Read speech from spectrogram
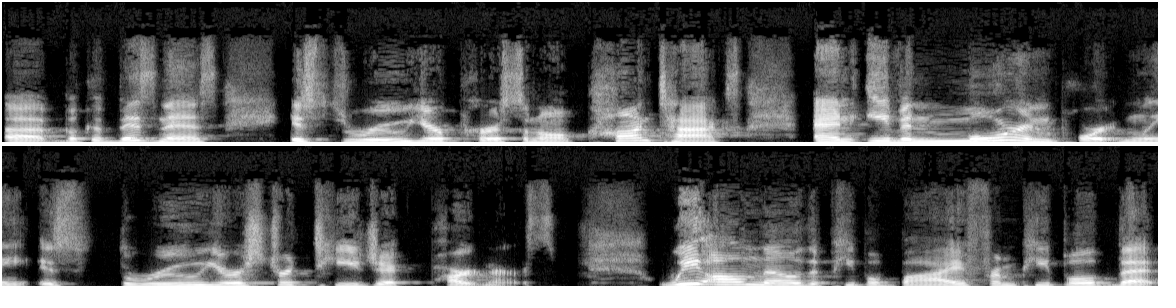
uh, book of business is through your personal contacts. And even more importantly, is through your strategic partners. We all know that people buy from people that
